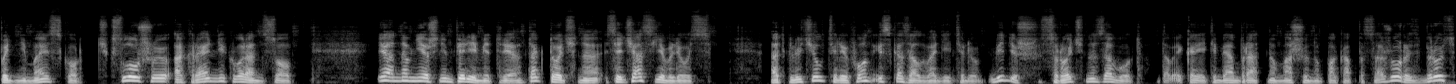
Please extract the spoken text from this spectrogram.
поднимаясь с корточек. «Слушаю, охранник Воронцов. Я на внешнем периметре. Так точно. Сейчас явлюсь» отключил телефон и сказал водителю, «Видишь, срочно зовут. Давай-ка я тебя обратно в машину пока посажу, разберусь,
